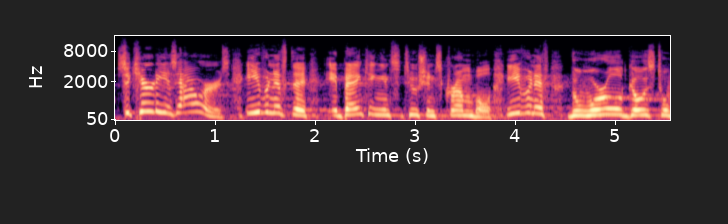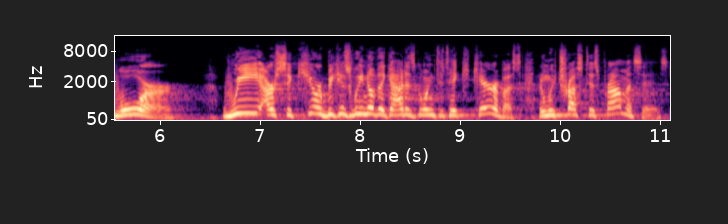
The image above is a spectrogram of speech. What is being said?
Security is ours. Even if the banking institutions crumble, even if the world goes to war, we are secure because we know that God is going to take care of us and we trust His promises.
